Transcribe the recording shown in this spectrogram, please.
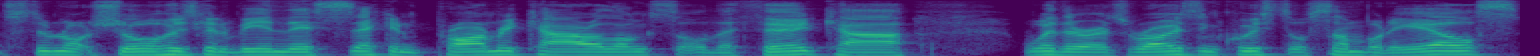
still not sure who's going to be in their second primary car alongside or their third car, whether it's Rosenqvist or somebody else.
